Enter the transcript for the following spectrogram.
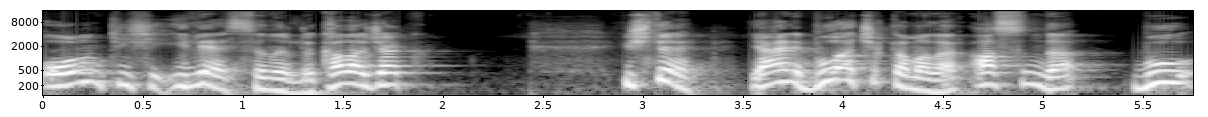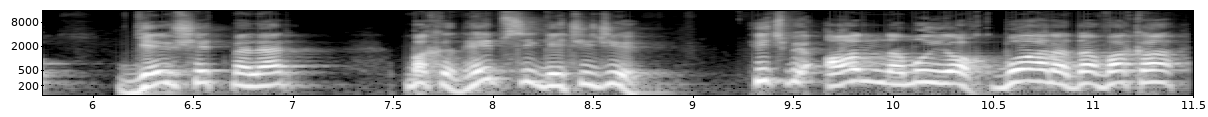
10 kişi ile sınırlı kalacak. İşte yani bu açıklamalar aslında bu gevşetmeler bakın hepsi geçici. Hiçbir anlamı yok. Bu arada vaka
